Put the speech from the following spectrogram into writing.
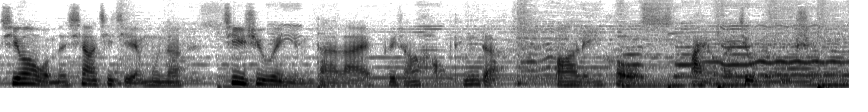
希望我们的下期节目呢，继续为你们带来非常好听的八零后爱怀旧的故事。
